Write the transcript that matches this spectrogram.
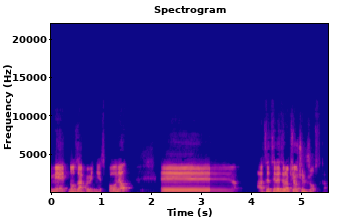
имеет, но заповедь не исполнил. И... А Цицелезер вообще очень жестко.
